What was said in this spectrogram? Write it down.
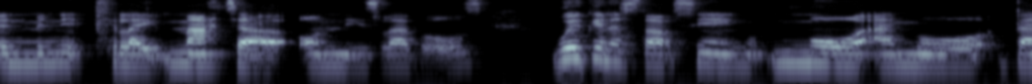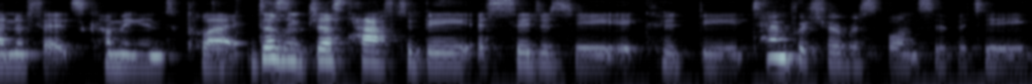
and manipulate matter on these levels, we're going to start seeing more and more benefits coming into play. It doesn't just have to be acidity, it could be temperature responsivity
